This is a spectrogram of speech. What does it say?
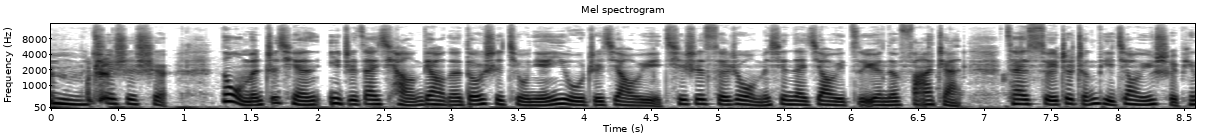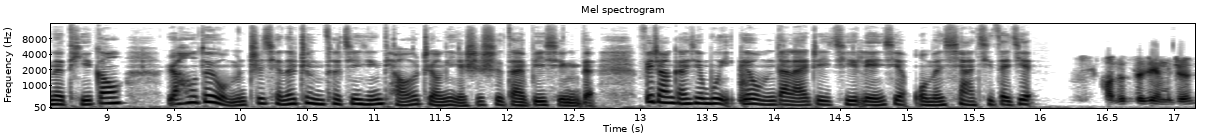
嗯，确实是。那我们之前一直在强调的都是九年义务制教育，其实随着我们现在教育资源的发展，在随着整体教育水平的提高，然后对我们之前的政策进行调整，也是势在必行的。非常感谢木易给我们带来这一期连线，我们下期再见。好的，再见，木真。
